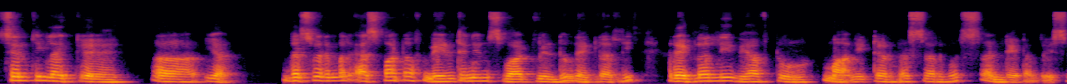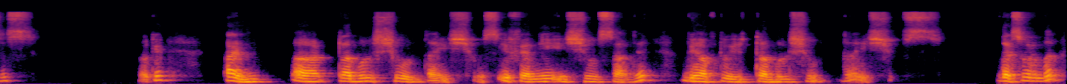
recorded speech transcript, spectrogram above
same thing like, uh, uh, yeah, that's why remember as part of maintenance, what we'll do regularly, regularly we have to monitor the servers and databases. Okay, and uh, troubleshoot the issues. If any issues are there, we have to troubleshoot the issues. That's why remember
